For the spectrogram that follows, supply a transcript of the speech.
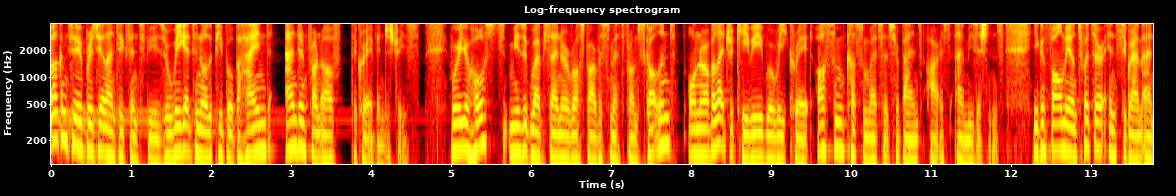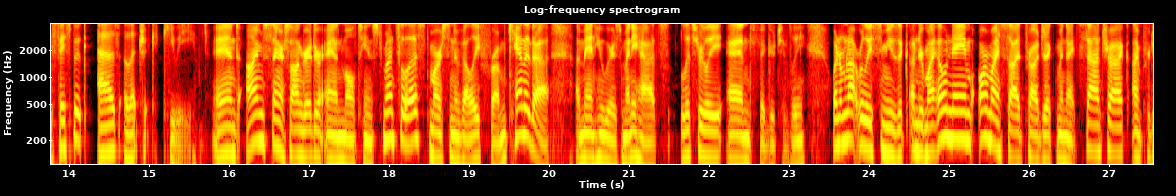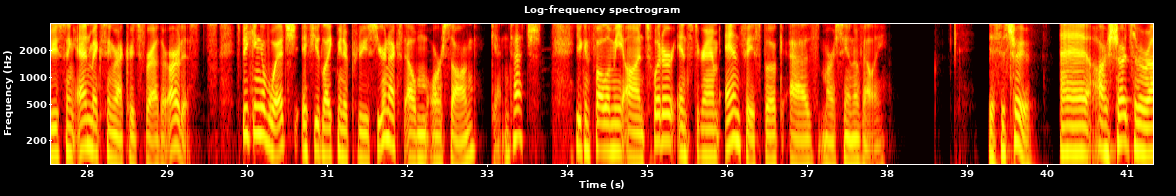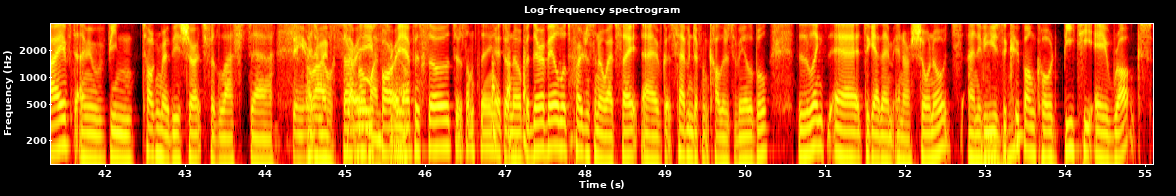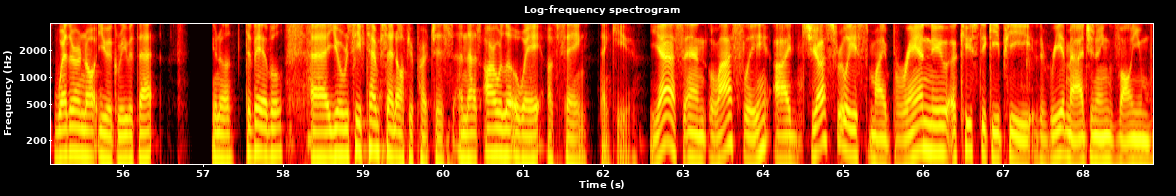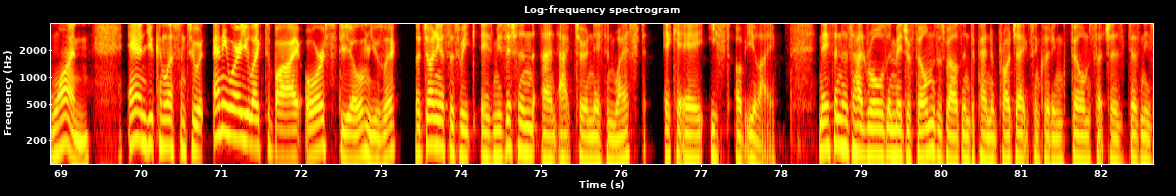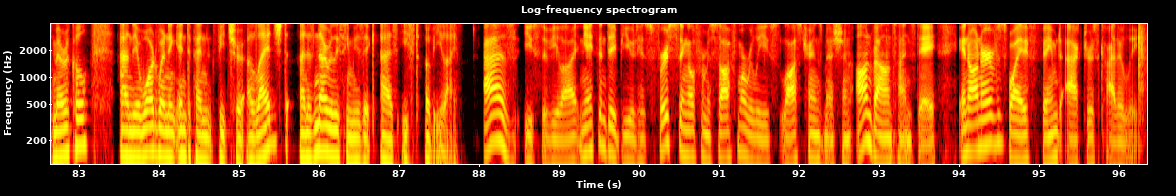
Welcome to Bridge Atlantic's interviews, where we get to know the people behind and in front of the creative industries. We're your hosts, music web designer Ross Barber Smith from Scotland, owner of Electric Kiwi, where we create awesome custom websites for bands, artists, and musicians. You can follow me on Twitter, Instagram, and Facebook as Electric Kiwi. And I'm singer songwriter and multi instrumentalist Marcio Novelli from Canada, a man who wears many hats, literally and figuratively. When I'm not releasing music under my own name or my side project, Midnight Soundtrack, I'm producing and mixing records for other artists. Speaking of which, if you'd like me to produce your next album or song, get in touch. You can follow me on Twitter, Instagram, and Facebook as Marcio Novelli. This is true. Uh, our shirts have arrived. I mean, we've been talking about these shirts for the last, uh, They I don't know, 30, 40 ago. episodes or something. I don't know. But they're available to purchase on our website. Uh, we've got seven different colors available. There's a link uh, to get them in our show notes. And if you use the Mm-hmm. coupon code BTA Rocks, whether or not you agree with that, you know, debatable, uh, you'll receive 10% off your purchase. And that's our little way of saying thank you. Yes, and lastly, I just released my brand new acoustic EP, The Reimagining Volume 1, and you can listen to it anywhere you like to buy or steal music. So joining us this week is musician and actor Nathan West, aka East of Eli. Nathan has had roles in major films as well as independent projects, including films such as Disney's Miracle and the award-winning independent feature Alleged, and is now releasing music as East of Eli. As East of Eli, Nathan debuted his first single from his sophomore release, Lost Transmission, on Valentine's Day in honor of his wife, famed actress Chyler Leigh.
